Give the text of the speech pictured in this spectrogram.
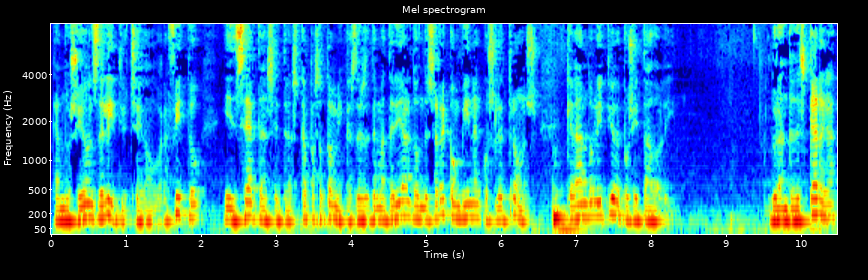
Cando os ións de litio chegan ao grafito Insertanse entre as capas atómicas deste material Donde se recombinan cos electróns Quedando o litio depositado ali. Durante a descarga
